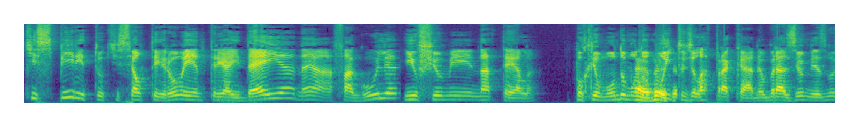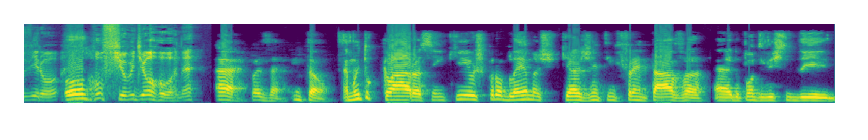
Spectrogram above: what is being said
que espírito que se alterou entre a ideia, né, a fagulha e o filme na tela. Porque o mundo mudou é, muito de lá pra cá, né? O Brasil mesmo virou oh. um filme de horror, né? É, pois é. Então, é muito claro, assim, que os problemas que a gente enfrentava é, do ponto de vista de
